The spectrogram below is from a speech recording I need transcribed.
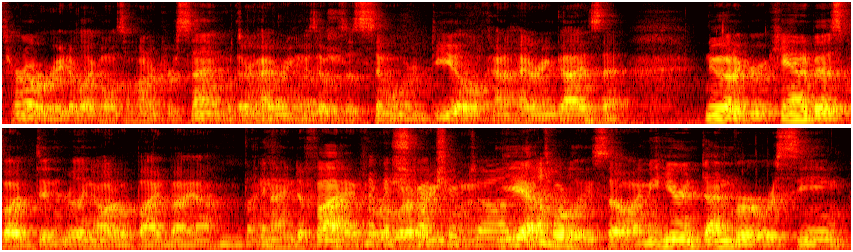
turnover rate of like almost 100% with their hiring because it was a similar deal, kind of hiring guys that knew how to grow cannabis but didn't really know how to abide by a nine to five like or whatever. Structured job. Yeah, totally. So I mean, here in Denver, we're seeing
